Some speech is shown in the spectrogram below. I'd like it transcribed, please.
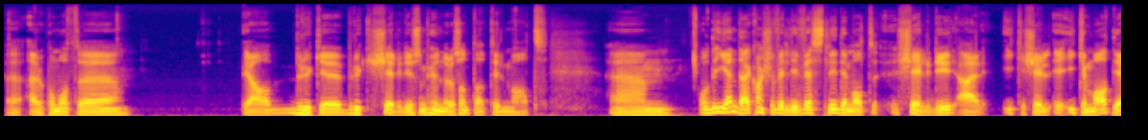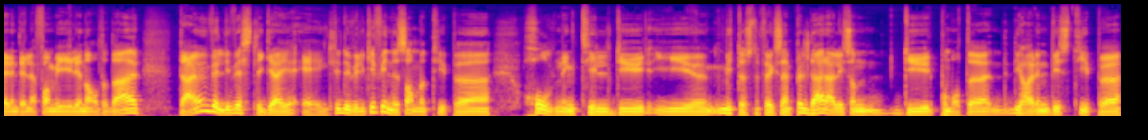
er å på en måte ja, bruke, bruke kjæledyr som hunder og sånt da, til mat. Um, og det, igjen, det er kanskje veldig vestlig, det med at kjæledyr er ikke, sjel, ikke, mat, de er en del av familien og alt det der. Det er jo en veldig vestlig greie, egentlig. Du vil ikke finne samme type holdning til dyr i Midtøsten, f.eks. Der er liksom dyr på en måte De har en viss type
